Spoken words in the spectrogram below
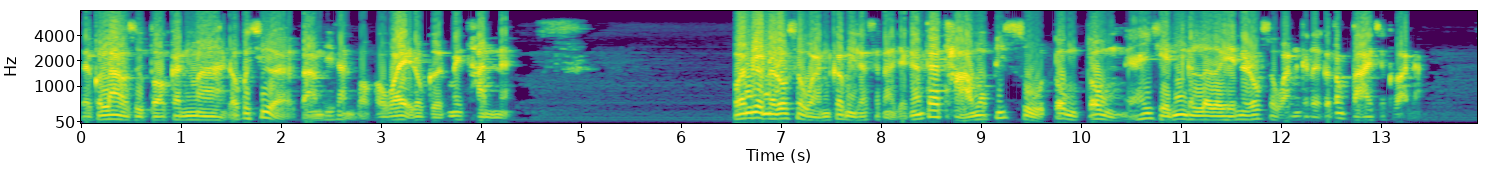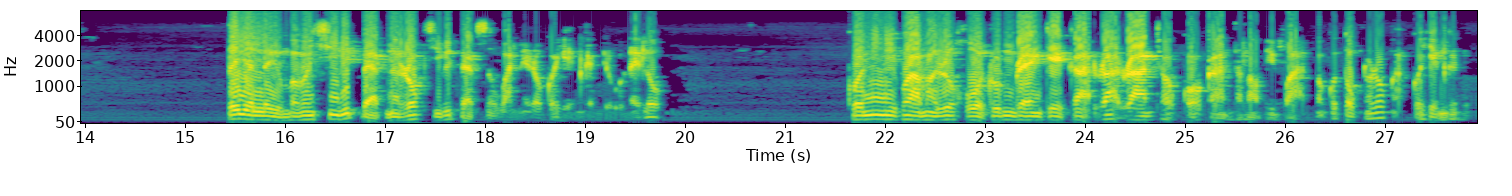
แต่ก็เล่าสืบต่อกันมา เราก็เชื่อตามที่ท่านบอกเอาไว้ เราเกิดไม่ทันเนะ่ ยวันเรื่องนรกสวรรค์ก็มีลักษณะอย่างนั้นถ้าถามว่าพิสูจน์ต้งๆให้เห็นกันเลยเห็นนรกสวรรค์กันเลย ก็ต้องตายซะก่อนนะแต่อย่าลืมว่ามันชีวิตแบบนรกชีวิตแบบสวรรค์เนี่ยเราก็เห็นกันอยู่ในโลก คนที่มีความมารุโหดรุนแรงเกะกะระรานชอบก่อการทะเลาะวิวาทมันก็ตกนรกอะก็เห็นกันอยู่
